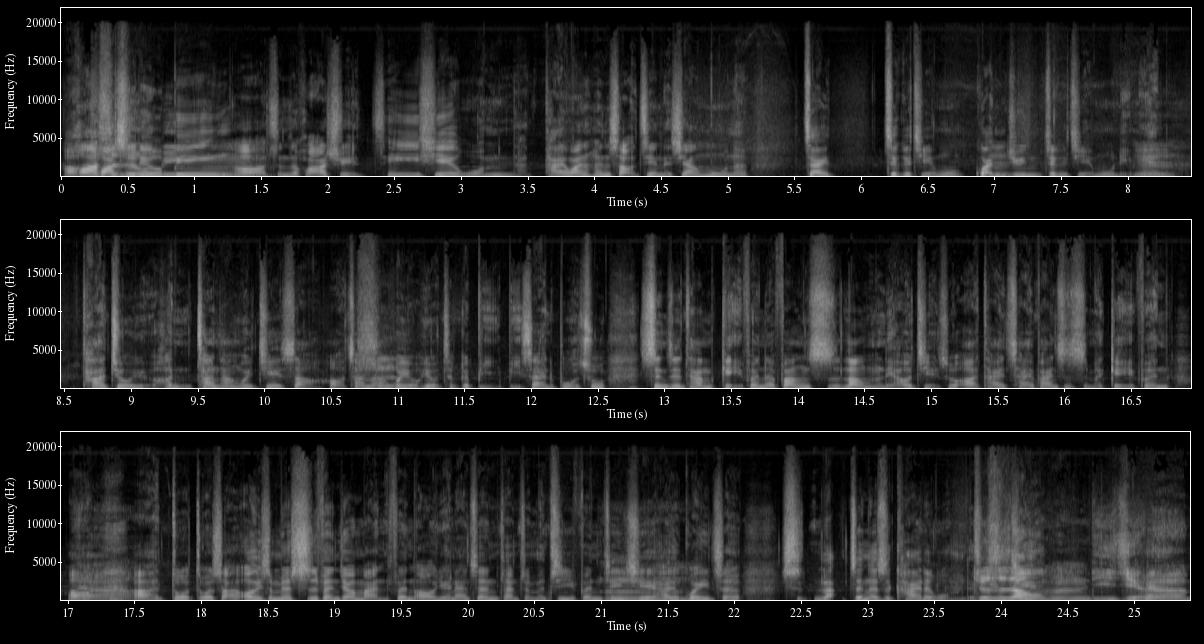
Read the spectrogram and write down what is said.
啊，嗯花式溜溜冰啊，甚至滑雪这一些我们台湾很少见的项目呢，在这个节目《冠军》这个节目里面，嗯他就有很常常会介绍，哈，常常会有会有这个比比赛的播出，甚至他们给分的方式，让我们了解说啊，台裁判是什么给分啊啊啊多多少哦，为什么十分叫满分哦？原来生产怎么计分这些还有规则，是让真的是开了我们的，就是让我们理解了，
